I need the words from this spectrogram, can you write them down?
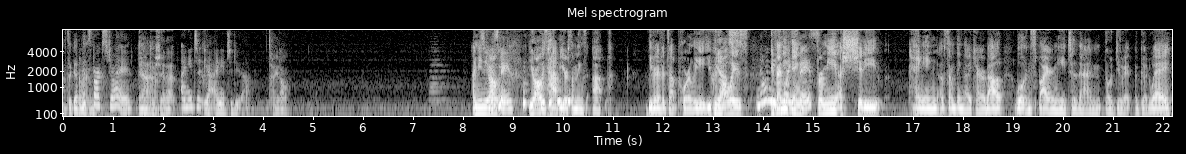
That's a good one. It sparks joy. Yeah. Talk your shit up. I need to. Yeah, I need to do that. Title. I mean, you're, al- Excuse you're always happy or something's up, even if it's up poorly. You can Yes. always, No one if needs blank anything, space. for me, a shitty hanging of something that I care about will inspire me to then go do it a good way,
